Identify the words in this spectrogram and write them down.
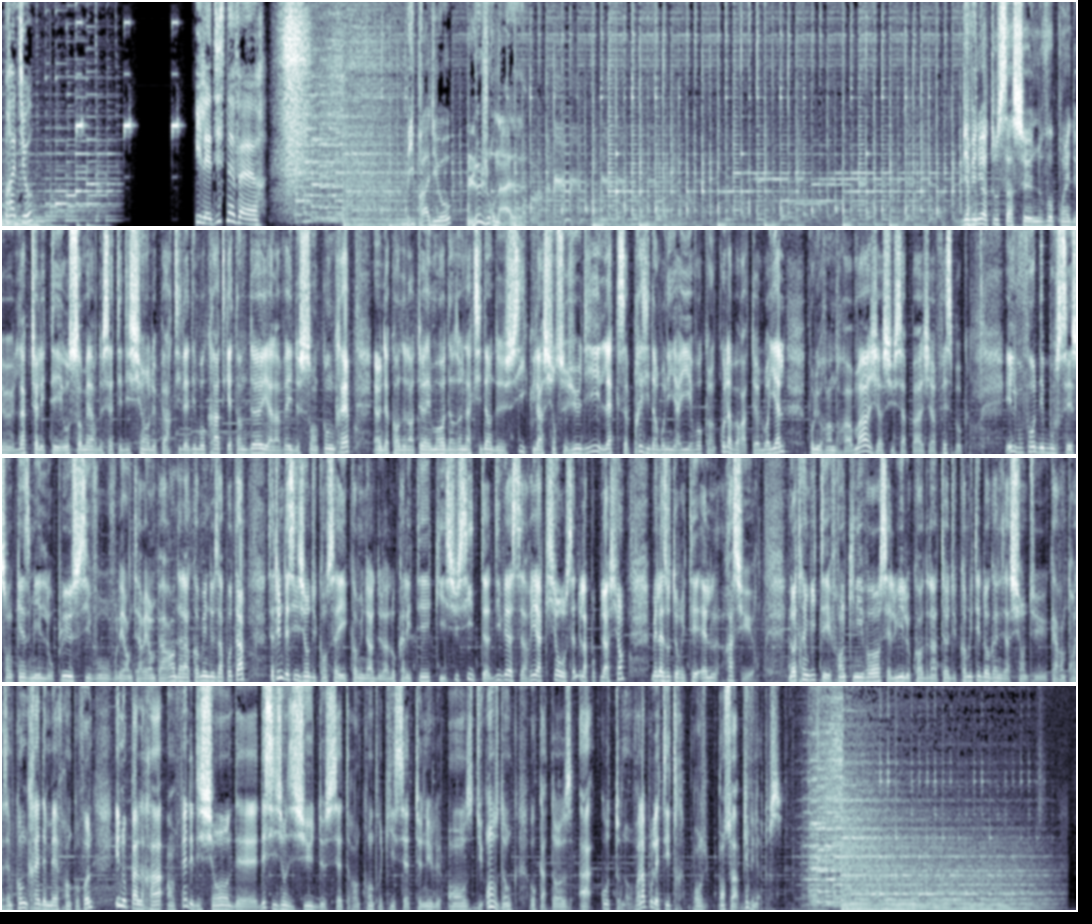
Bip Radio. Il est 19h. Bip Radio, le journal. Bienvenue à tous à ce nouveau point de l'actualité. Au sommaire de cette édition, le Parti Les démocrates qui est en deuil à la veille de son congrès. Un des coordonnateurs est mort dans un accident de circulation ce jeudi. L'ex-président Boni évoque un collaborateur loyal pour lui rendre hommage sur sa page Facebook. Il vous faut débourser 115 000 ou plus si vous voulez enterrer un parent dans la commune de Zapota. C'est une décision du conseil communal de la localité qui suscite diverses réactions au sein de la population, mais les autorités, elles, rassurent. Notre invité, Franck Kinivo, c'est lui le coordonnateur du comité d'organisation du 43e congrès des maires francophones. Il nous parlera en fin d'édition des décisions issues de cette rencontre qui s'est tenue le 11, du 11 donc au 14 à Cotonou. Voilà pour les titres. bonsoir, bienvenue à tous.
